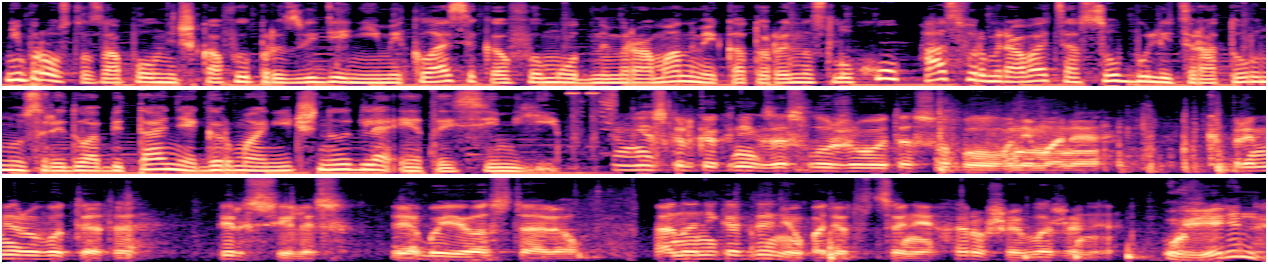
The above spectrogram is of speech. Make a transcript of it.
Не просто заполнить шкафы произведениями классиков и модными романами, которые на слуху, а сформировать особую литературную среду обитания, гармоничную для этой семьи. Несколько книг заслуживают особого внимания. К примеру, вот это «Персилис». Я бы ее оставил. Она никогда не упадет в цене. Хорошее вложение. Уверены?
